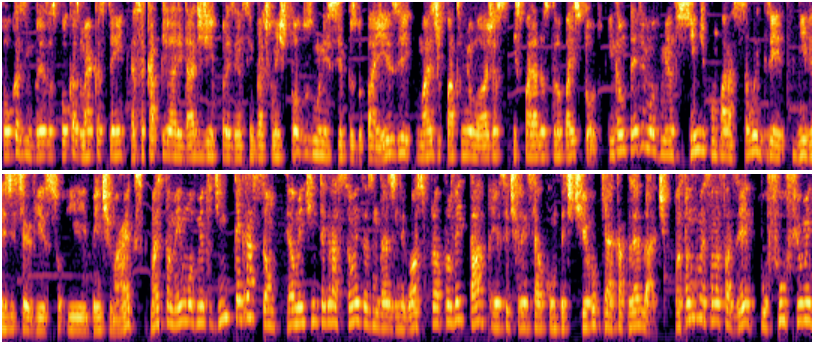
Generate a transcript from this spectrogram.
Poucas empresas, poucas marcas têm essa capilaridade de presença em praticamente todos os municípios do país e mais de 4 mil lojas espalhadas pelo país todo. Então teve movimento sim de comparação entre níveis de serviço e benchmarks, mas mas também um movimento de integração, realmente integração entre as unidades de negócio para aproveitar esse diferencial competitivo que é a capilaridade. Nós estamos começando a fazer o fulfillment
